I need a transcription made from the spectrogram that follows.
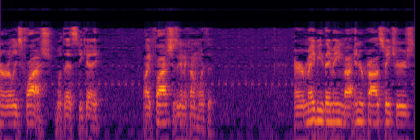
to release Flash with SDK like Flash is to come with it or maybe they mean by enterprise features.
